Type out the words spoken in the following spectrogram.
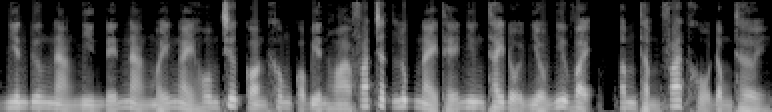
nhiên đương nàng nhìn đến nàng mấy ngày hôm trước còn không có biến hóa phát chất lúc này thế nhưng thay đổi nhiều như vậy, âm thầm phát khổ đồng thời,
